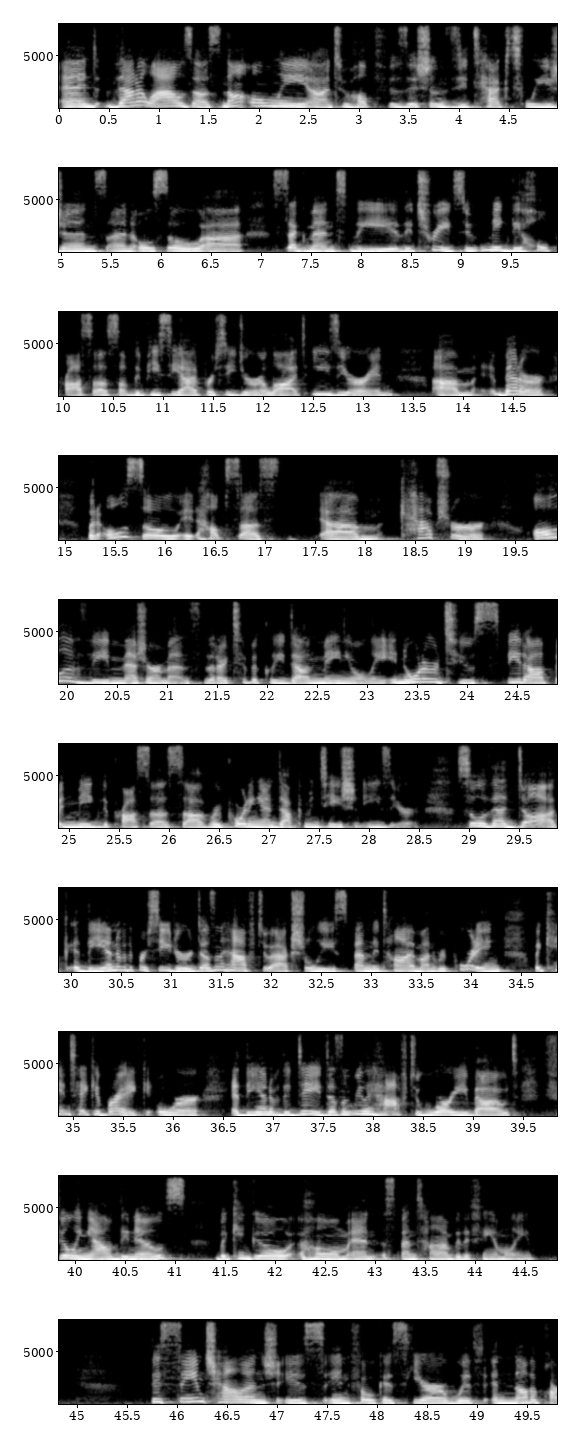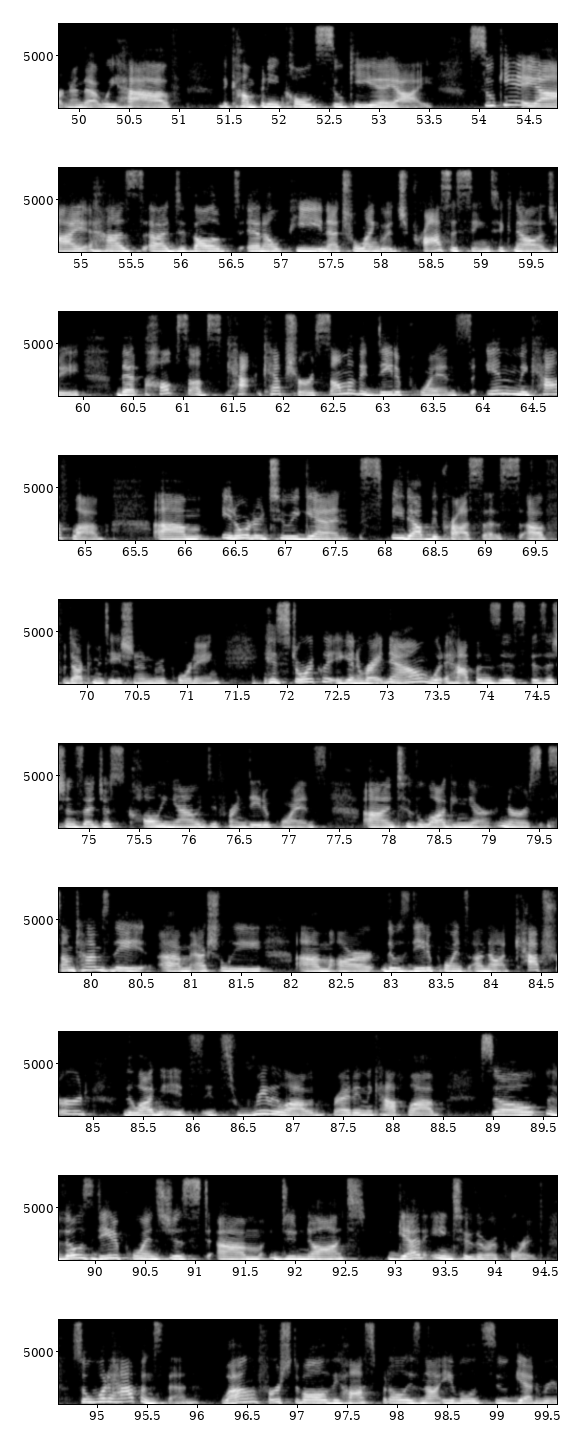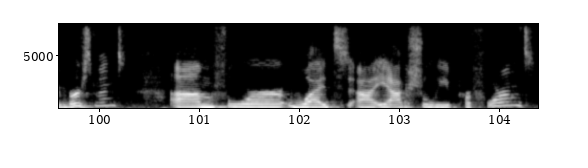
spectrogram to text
And that allows us not only uh, to help physicians detect lesions and also uh, segment the, the tree to make the whole process of the PCI procedure a lot easier and um, better, but also it helps us um, capture all of the measurements that are typically done manually in order to speed up and make the process of reporting and documentation easier so that doc at the end of the procedure doesn't have to actually spend the time on reporting, but can take a break, or at the end of the day doesn't really have to worry about filling out the notes, but can go home and spend time with the family. This same challenge is in focus here with another partner that we have, the company called Suki AI. Suki AI has uh, developed NLP, natural language processing technology, that helps us ca capture some of the data points in the cath lab um, in order to, again, speed up the process of documentation and reporting. Historically, again, right now, what happens is physicians are just calling out different data points uh, to the logging nurse. Sometimes they um, actually um, are, those data points are not captured. The logging, it's, it's really loud, right, in the cath lab. So those data points just um, do not get into the report. So what happens then? Well, first of all, the hospital is not able to get reimbursement um, for what uh, it actually performed.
